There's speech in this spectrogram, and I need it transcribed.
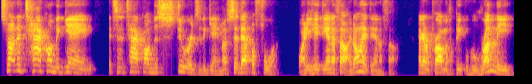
It's not an attack on the game. It's an attack on the stewards of the game. I've said that before. Why do you hate the NFL? I don't hate the NFL. I got a problem with the people who run the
